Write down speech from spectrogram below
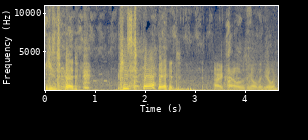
He's dead. He's dead. Alright, Kyle, it was me all the healing.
